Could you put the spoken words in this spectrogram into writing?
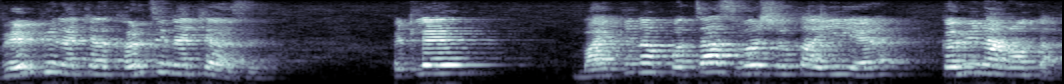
વેડફી નાખ્યા, ખર્ચી નાખ્યા હશે. એટલે બાકીના પચાસ વર્ષ હતા એ કવિના નહોતા.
